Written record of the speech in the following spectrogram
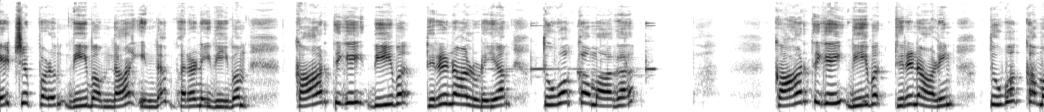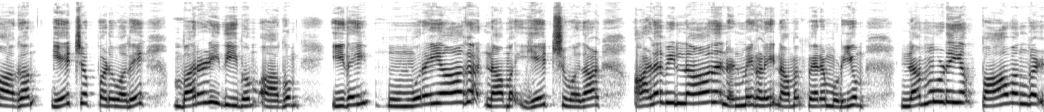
ஏற்றப்படும் தீபம்தான் இந்த பரணி தீபம். கார்த்திகை தீப திருநாளுடைய துவக்கமாக கார்த்திகை தீப திருநாளின் துவக்கமாக ஏற்றப்படுவதே பரணி தீபம் ஆகும். இதை முறையாக நாம் ஏற்றுவதால் அளவில்லாத நன்மைகளை நாம் பெற முடியும். நம்முடைய பாவங்கள்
